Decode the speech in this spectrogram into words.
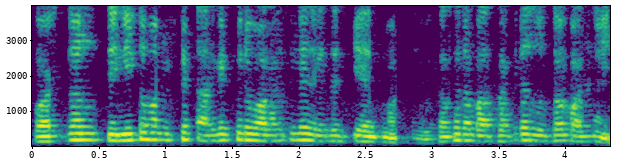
কয়েকজন, তিনি তো মানুষকে টার্গেট করে বানাইছিলেন এদেরকে মারতে হবে। তাছাড়া বাদ বাকিরা যুদ্ধ করে নাই।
